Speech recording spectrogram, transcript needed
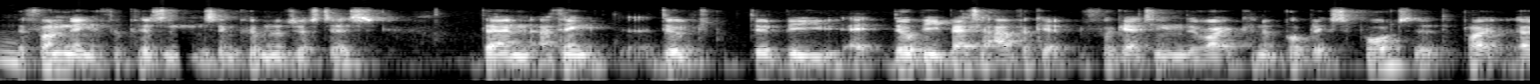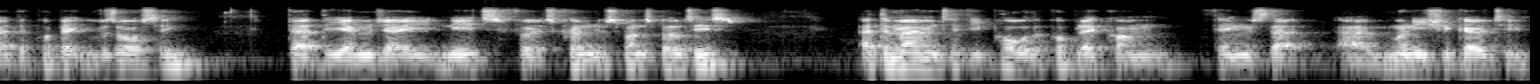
mm. the funding for prisons and criminal justice, then I think there would be there'll be better advocate for getting the right kind of public support, uh, the, uh, the public resourcing that the MJ needs for its current responsibilities. At the moment, if you poll the public on things that uh, money should go to,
